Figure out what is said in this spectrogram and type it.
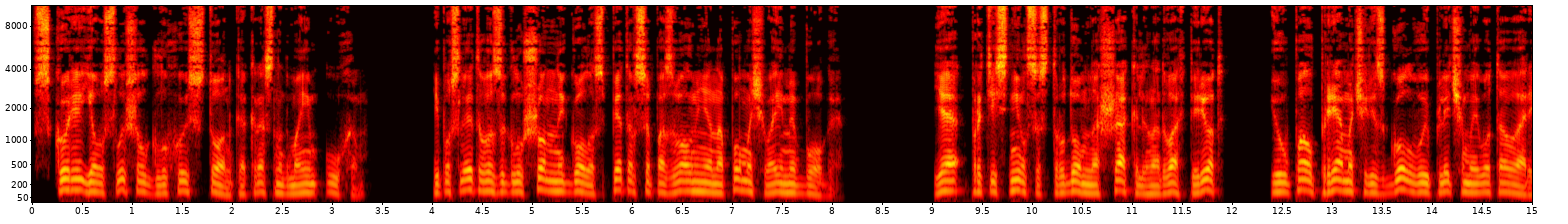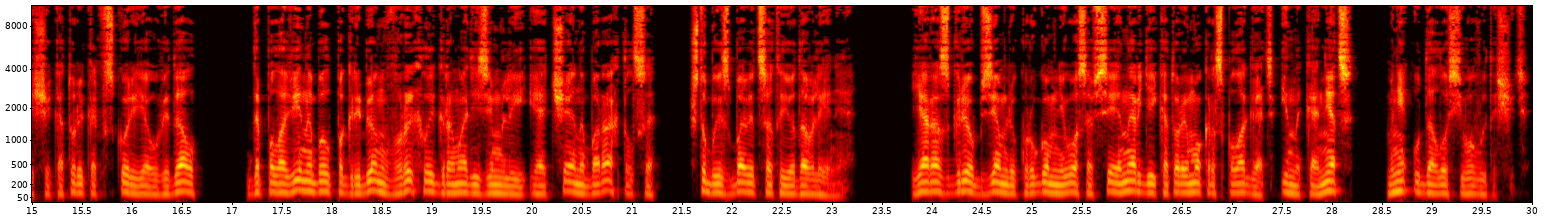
Вскоре я услышал глухой стон как раз над моим ухом, и после этого заглушенный голос Петерса позвал меня на помощь во имя Бога. Я протеснился с трудом на шаг или на два вперед и упал прямо через голову и плечи моего товарища, который, как вскоре я увидал, до половины был погребен в рыхлой громаде земли и отчаянно барахтался, чтобы избавиться от ее давления. Я разгреб землю кругом него со всей энергией, которой мог располагать, и, наконец, мне удалось его вытащить.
